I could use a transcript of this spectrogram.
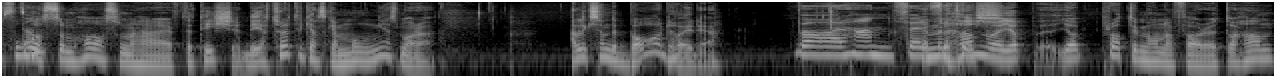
så få de. som har såna här fetischer? Jag tror att det är ganska många som har det. Alexander Bard har ju det. Vad har han för Ja, men fetisch? han var, jag, jag pratade med honom förut och han,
